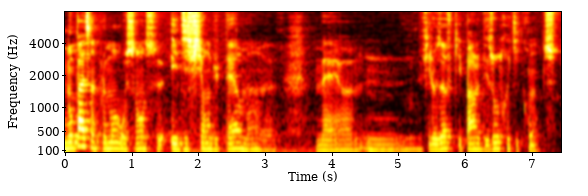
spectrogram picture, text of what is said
non pas simplement au sens édifiant du terme, hein, mais euh, un philosophe qui parle des autres qui comptent.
